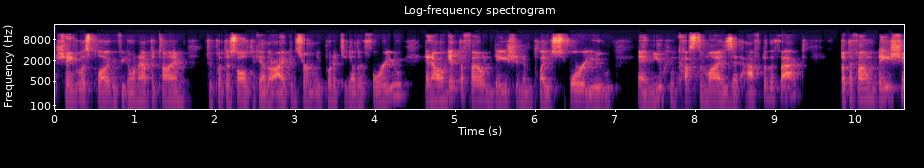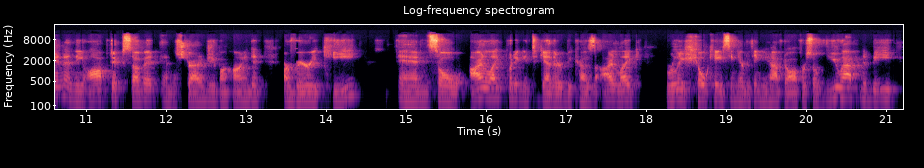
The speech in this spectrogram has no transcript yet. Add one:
shameless plug. If you don't have the time to put this all together, I can certainly put it together for you and I'll get the foundation in place for you and you can customize it after the fact. But the foundation and the optics of it and the strategy behind it are very key. And so I like putting it together because I like really showcasing everything you have to offer. So if you happen to be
